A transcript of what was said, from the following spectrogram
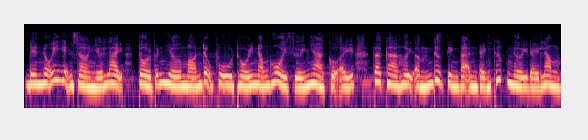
Đến nỗi hiện giờ nhớ lại, tôi vẫn nhớ món đậu phụ thối nóng hổi dưới nhà cô ấy và cả hơi ấm được tình bạn đánh thức nơi đáy lòng.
